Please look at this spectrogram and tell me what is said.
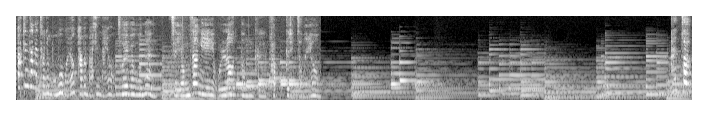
확진자는 저녁 뭐 먹어요? 밥은 맛있나요? 저희 병원은 제 영상에 올라왔던 그 밥들 있잖아요. 살짝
